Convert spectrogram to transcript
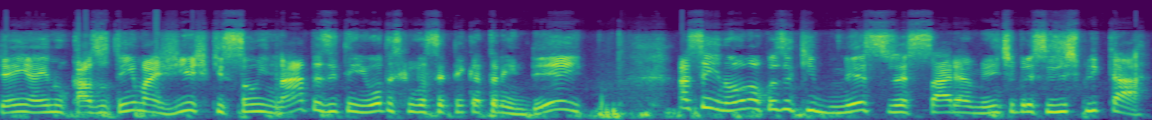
tem, aí no caso, tem magias que são inatas e tem outras que você tem que aprender. E... Assim, não é uma coisa que necessariamente precisa explicar.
